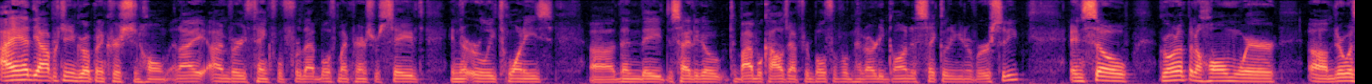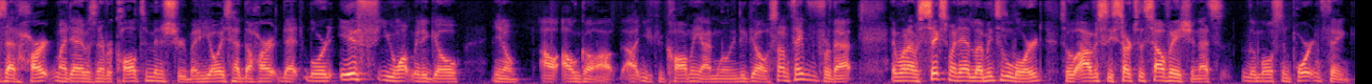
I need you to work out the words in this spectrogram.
I had the opportunity to grow up in a Christian home, and I, I'm very thankful for that. Both my parents were saved in their early 20s. Uh, then they decided to go to Bible college after both of them had already gone to secular university. And so, growing up in a home where um, there was that heart, my dad was never called to ministry, but he always had the heart that, Lord, if you want me to go, you know, I'll, I'll go. I'll, you can call me. I'm willing to go. So I'm thankful for that. And when I was six, my dad led me to the Lord. So obviously starts with salvation. That's the most important thing.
